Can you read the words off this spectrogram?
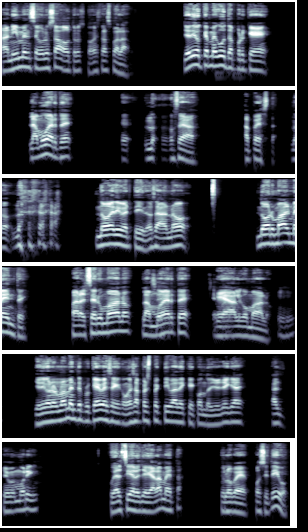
anímense unos a otros con estas palabras. Yo digo que me gusta porque la muerte, eh, no- o sea, apesta. No, no, no es divertido. O sea, no. Normalmente, para el ser humano, la Sí, muerte Es es malo. algo malo. Ujú. Yo digo normalmente porque hay veces que con esa perspectiva de que cuando yo llegué al, yo me morí, fui al cielo, llegué a la meta, tú lo ves positivo.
